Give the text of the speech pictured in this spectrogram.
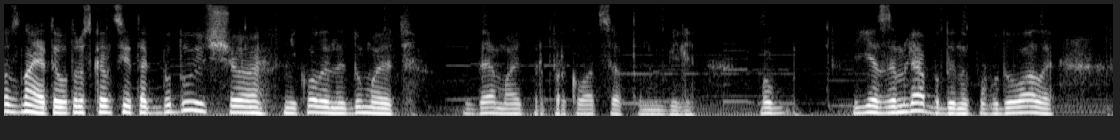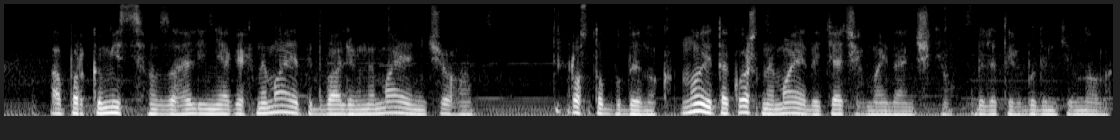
Знаєте, у Трускавці так будують, що ніколи не думають, де мають припаркуватися автомобілі. Бо є земля, будинок побудували, а паркомісць взагалі ніяких немає, підвалів немає, нічого. Просто будинок. Ну і також немає дитячих майданчиків біля тих будинків нових.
